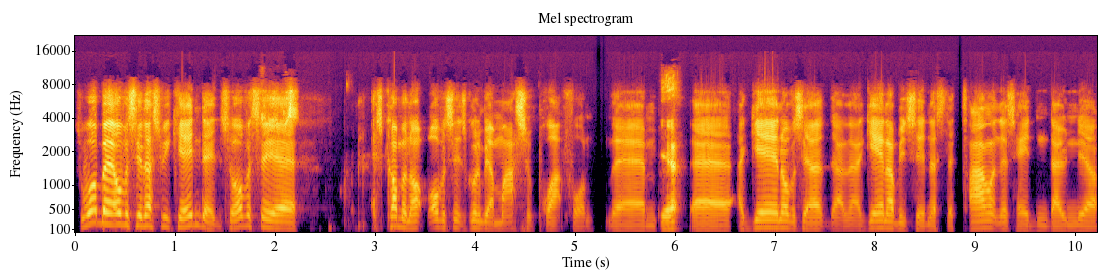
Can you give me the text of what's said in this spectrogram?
so what about obviously this weekend then? So obviously uh, it's coming up. Obviously, it's going to be a massive platform. Um, Yeah. Uh, again, obviously, uh, and again, I'll be saying this: the talent that's heading down there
